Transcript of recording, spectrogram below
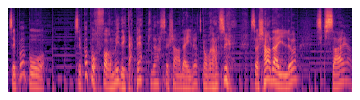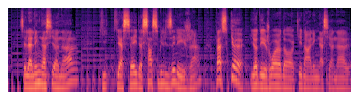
C'est pas pour. C'est pas pour former des tapettes, là, ce chandail-là. Tu comprends-tu? Ce chandail-là, ce qui sert, c'est la Ligue nationale qui, qui essaye de sensibiliser les gens. Parce qu'il y a des joueurs de hockey dans la Ligue nationale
